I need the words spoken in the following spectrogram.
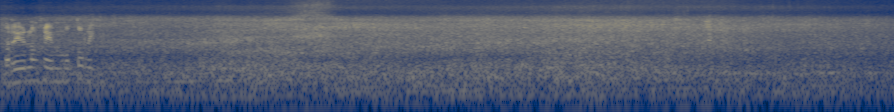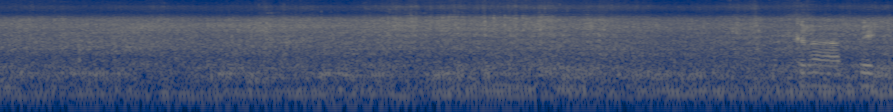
Pareho lang kayo motor eh. Grabe.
